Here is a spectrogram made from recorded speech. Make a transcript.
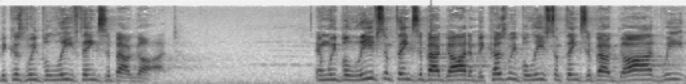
because we believe things about God. And we believe some things about God, and because we believe some things about God, we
